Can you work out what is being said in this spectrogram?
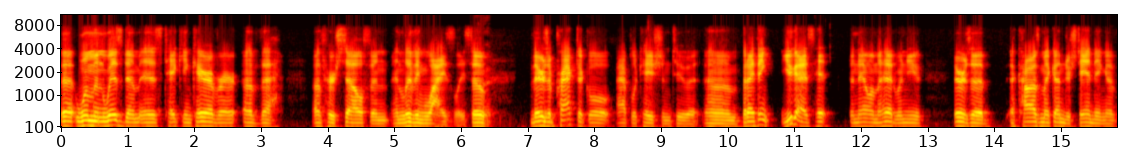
the woman wisdom is taking care of her of the of herself and and living wisely. So Right. there's a practical application to it. Um, but I think you guys hit the nail on the head when you there's a, a cosmic understanding of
